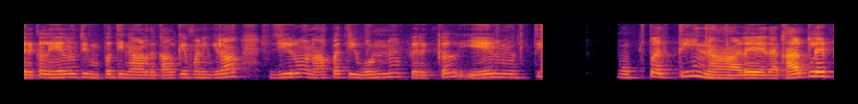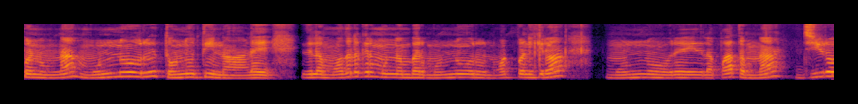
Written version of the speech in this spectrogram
பெருக்கல் எழுநூற்றி முப்பத்தி நாலு. கால்குலேட் பண்ணிக்கிறோம். ஜீரோ நாற்பத்தி ஒன்று பெருக்கல் ஏழ்நூற்றி முப்பத்தி நாலு. இதை கால்குலேட் பண்ணோம்னா முந்நூறு தொண்ணூற்றி நாலு. இதில் முதலுக்கிற முன் நம்பர் முந்நூறு நோட் பண்ணிக்கிறோம். முந்நூறு. இதில் பார்த்தோம்னா ஜீரோ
